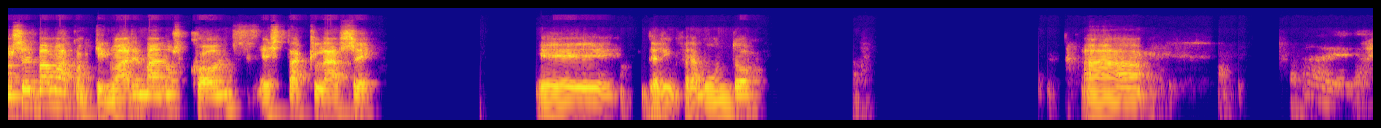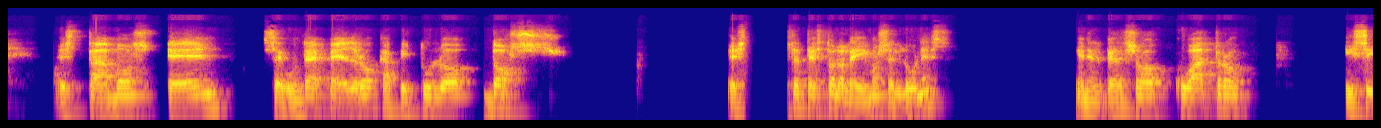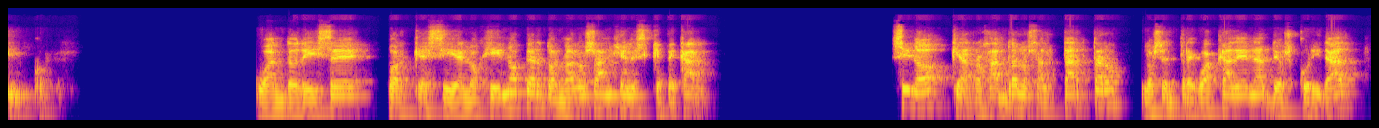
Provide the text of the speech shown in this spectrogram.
Entonces vamos a continuar, hermanos, con esta clase eh, del inframundo. Ah, estamos en Segunda de Pedro, capítulo 2. Este texto lo leímos el lunes en el verso 4 y 5 cuando dice, porque si Elohim no perdonó a los ángeles que pecaron, sino que arrojándolos al tártaro, los entregó a cadenas de oscuridad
